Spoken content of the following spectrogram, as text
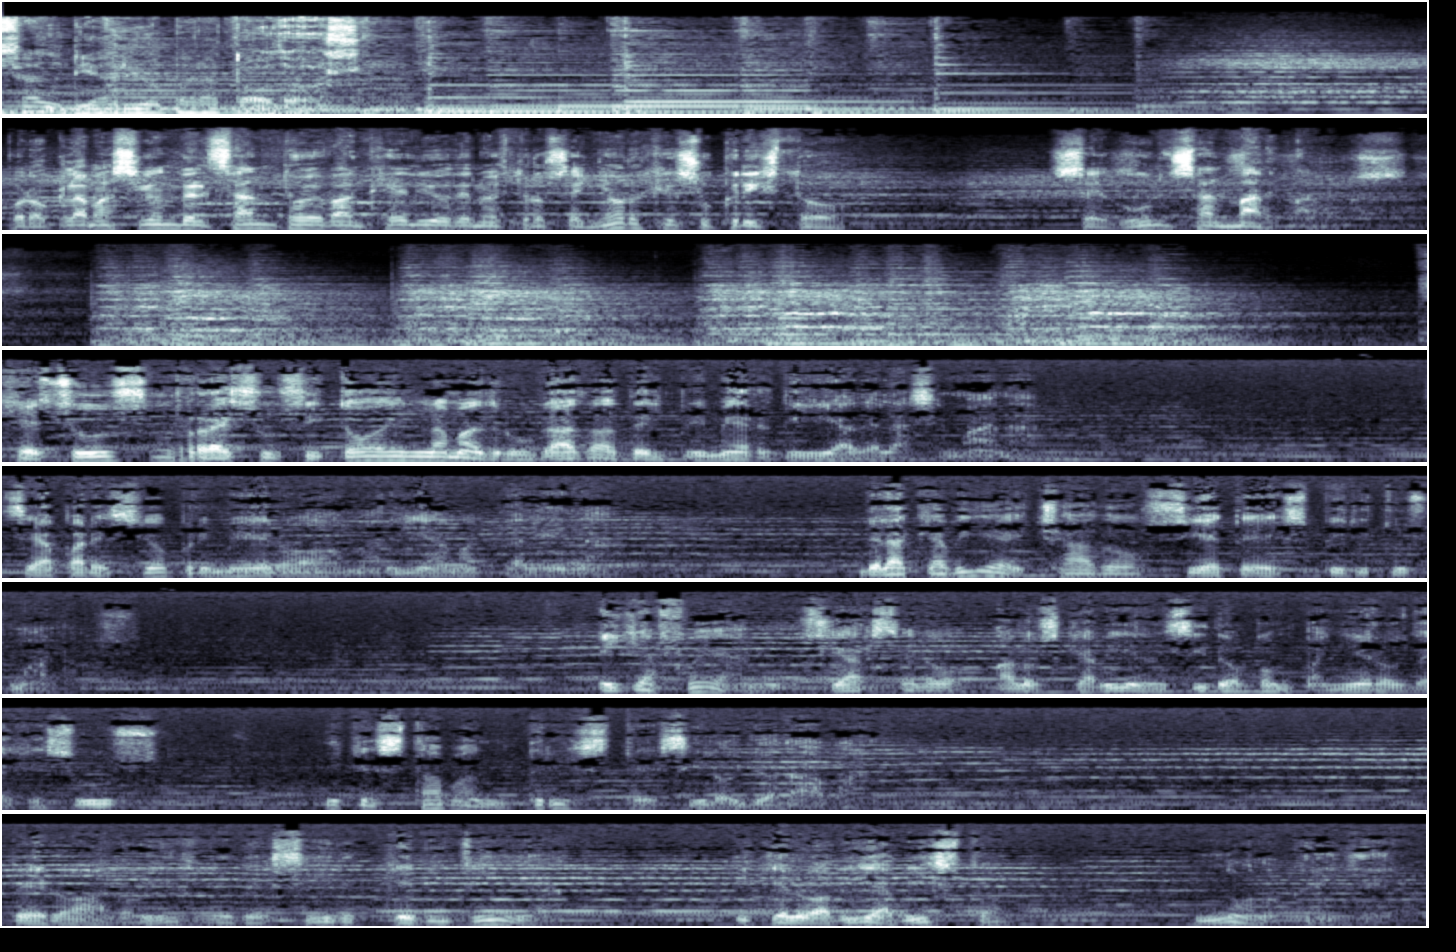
Misal Diario para Todos. Proclamación del Santo Evangelio de nuestro Señor Jesucristo, según San Marcos. Jesús resucitó en la madrugada del primer día de la semana. Se apareció primero a María Magdalena, de la que había echado siete espíritus malos. Ella fue a anunciárselo a los que habían sido compañeros de Jesús y que estaban tristes y lo lloraban. Pero al oírle decir que vivía y que lo había visto, no lo creyeron.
